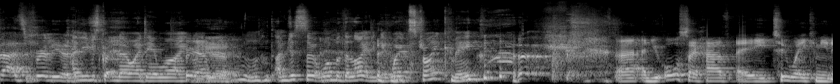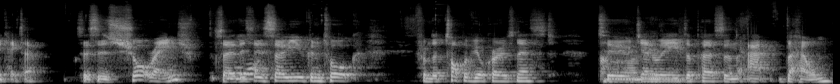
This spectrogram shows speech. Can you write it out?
That's brilliant. And you've just got no idea why. I'm just so at one with the lightning, it won't strike me. Uh, and you also have a two-way communicator. So this is short range. So this is so you can talk from the top of your crow's nest to oh, generally the person at the helm.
